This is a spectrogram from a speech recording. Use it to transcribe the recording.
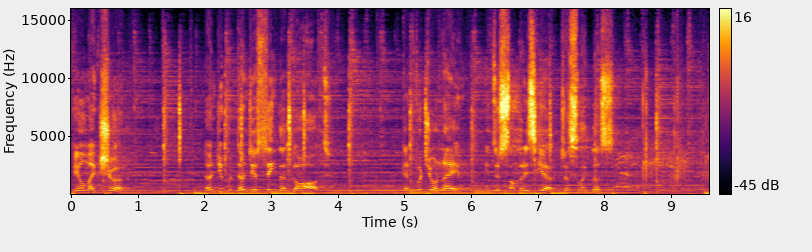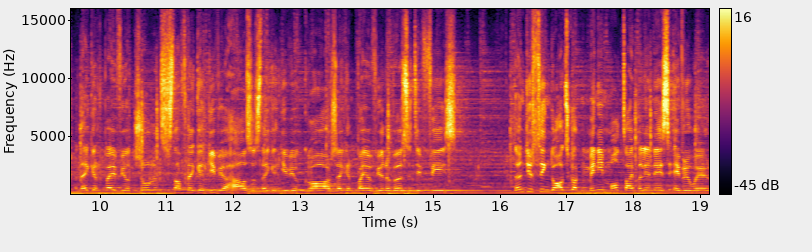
He'll make sure. Don't you, don't you think that God can put your name into somebody's ear just like this? And they can pay for your children's stuff, they can give you houses, they can give you cars, they can pay off university fees. Don't you think God's got many multi-millionaires everywhere?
